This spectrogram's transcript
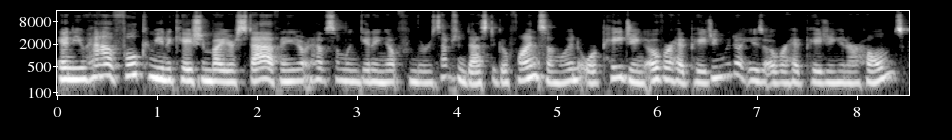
and you have full communication by your staff and you don't have someone getting up from the reception desk to go find someone or paging, overhead paging. We don't use overhead paging in our homes.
